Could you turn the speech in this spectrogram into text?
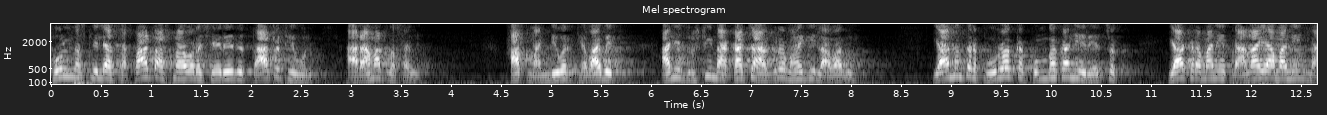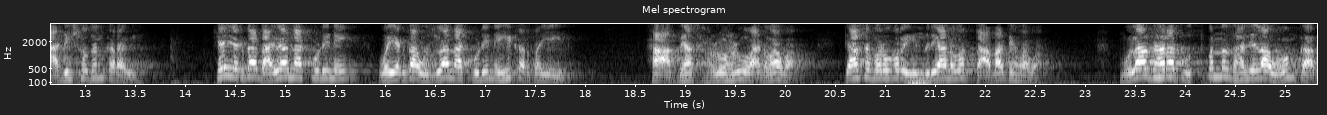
खोल नसलेल्या सपाट आसनावर शरीर ताट ठेवून आरामात बसावे. हात मांडीवर ठेवावेत आणि दृष्टी नाकाच्या अग्रभागी लावावी. यानंतर पूरक कुंभक आणि रेचक या क्रमाने प्राणायामाने नाडीशोधन करावे. हे एकदा डाव्या नागपुडीने व एकदा उजव्या नागपुडीनेही करता येईल. हा अभ्यास हळूहळू वाढवावा. त्याचबरोबर इंद्रियांवर ताबा ठेवावा. मुलाधारात उत्पन्न झालेला ओंकार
